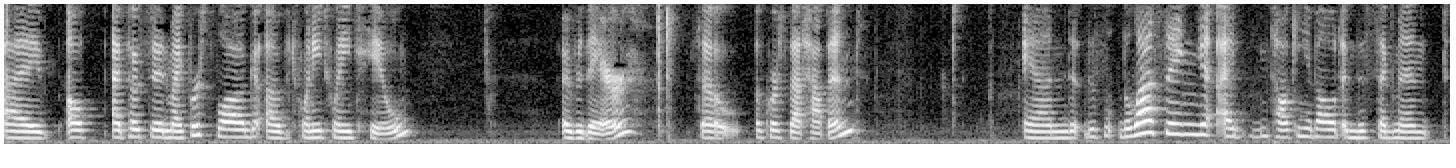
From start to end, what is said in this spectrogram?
I I'll, I posted my first vlog of 2022 over there. So, of course, that happened. And this, the last thing I'm talking about in this segment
